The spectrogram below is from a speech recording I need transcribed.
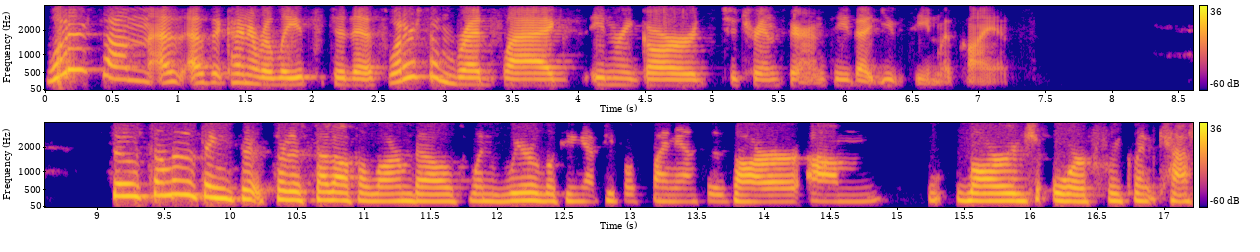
What are some, as, as it kind of relates to this, what are some red flags in regards to transparency that you've seen with clients? So, some of the things that sort of set off alarm bells when we're looking at people's finances are um, large or frequent cash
